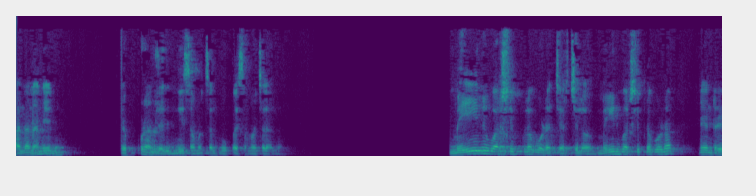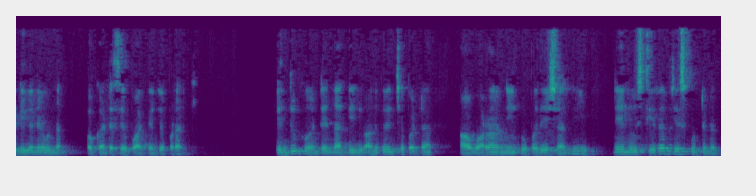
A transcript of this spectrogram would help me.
అన్నానా నేను? ఎప్పుడు అనలేదు ఇన్ని సంవత్సరాలు ముప్పై సంవత్సరాలు. మెయిన్ వర్షిప్లో కూడా చర్చిలో మెయిన్ వర్షిప్లో కూడా నేను రెడీగానే ఉన్నా ఒక గంట సేపు వాక్యం చెప్పడానికి. ఎందుకు అంటే నాకు అనుగ్రహించబడ్డ ఆ వరాన్ని ఉపదేశాన్ని నేను స్టిరప్ చేసుకుంటున్నాను.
